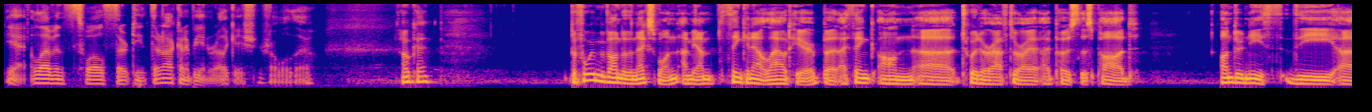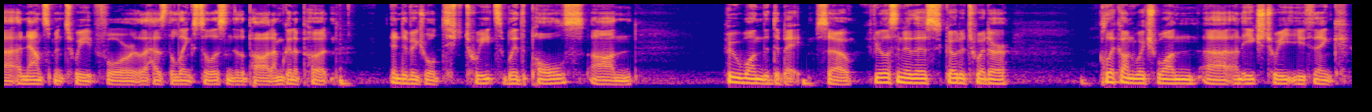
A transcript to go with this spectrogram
yeah, eleventh, twelfth, thirteenth. They're not gonna be in relegation trouble though. Okay. Before we move on to the next one, I mean, I'm thinking out loud here, but I think on uh, Twitter after I, I post this pod, underneath the uh, announcement tweet for that has the links to listen to the pod, I'm going to put individual t- tweets with polls on who won the debate. So if you're listening to this, go to Twitter, click on which one uh, on each tweet you think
